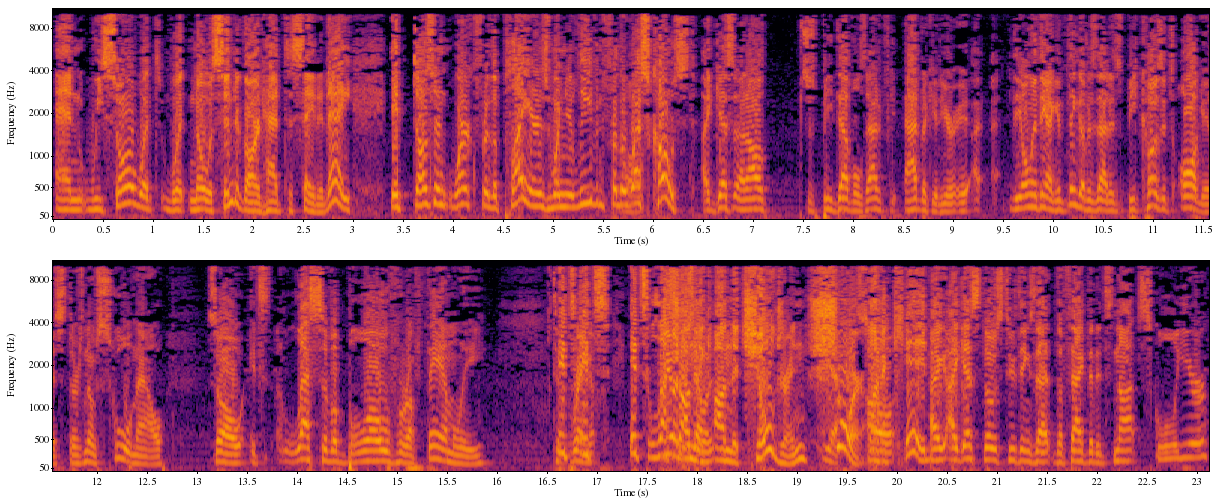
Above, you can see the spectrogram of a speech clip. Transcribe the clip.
and we saw what what Noah Syndergaard had to say today. It doesn't work for the players when you're leaving for the West Coast. I guess, and I'll just be devil's adv- advocate here. I, the only thing I can think of is that it's because it's August. There's no school now, so it's less of a blow for a family. To It's it's it's less on the on the children, Yeah, sure. so on a kid, I, I guess those two things that the fact that it's not school year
